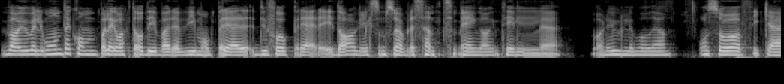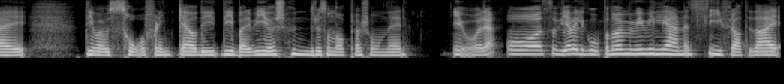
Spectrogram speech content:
var jo veldig vondt. Jeg kom på legevakta, og de bare vi må operere, 'Du får operere i dag', liksom. Så jeg ble sendt med en gang til eh, Var det Ullevål, ja. Og så fikk jeg de var jo så flinke, og de, de bare Vi gjør 100 sånne operasjoner i året. Og, så vi er veldig gode på det, men vi vil gjerne si fra til deg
